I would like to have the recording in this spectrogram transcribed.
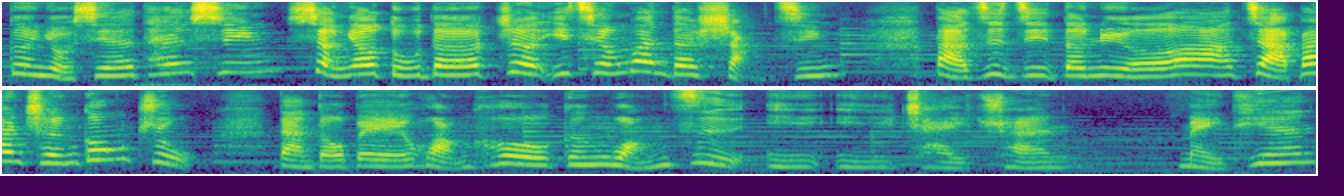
更有些贪心，想要独得这一千万的赏金，把自己的女儿啊假扮成公主，但都被皇后跟王子一一拆穿。每天。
